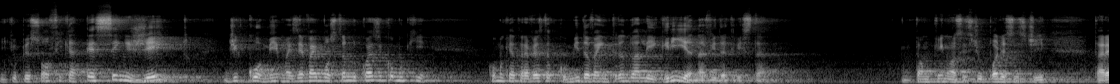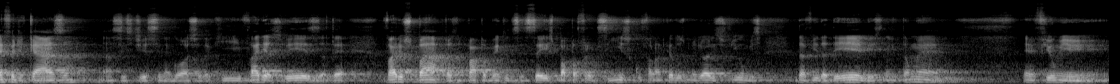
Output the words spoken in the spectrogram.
e que o pessoal fica até sem jeito de comer, mas ele vai mostrando quase como que como que através da comida vai entrando alegria na vida cristã. Então, quem não assistiu, pode assistir. Tarefa de casa, assistir esse negócio daqui várias vezes, até vários papas, o Papa Bento XVI, Papa Francisco, falando que é um dos melhores filmes da vida deles. Né? Então, é, é filme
